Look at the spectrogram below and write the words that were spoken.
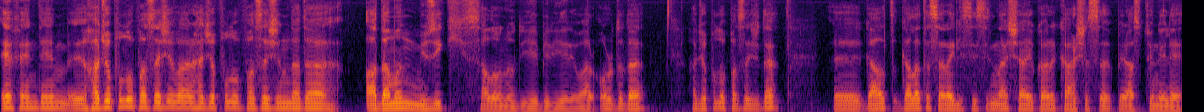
Efendim e, Hacopulu pasajı var. Hacopulu pasajında da adamın müzik salonu diye bir yeri var. Orada da Hacopulu pasajı da e, Gal- Galatasaray Lisesi'nin aşağı yukarı karşısı biraz tünele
